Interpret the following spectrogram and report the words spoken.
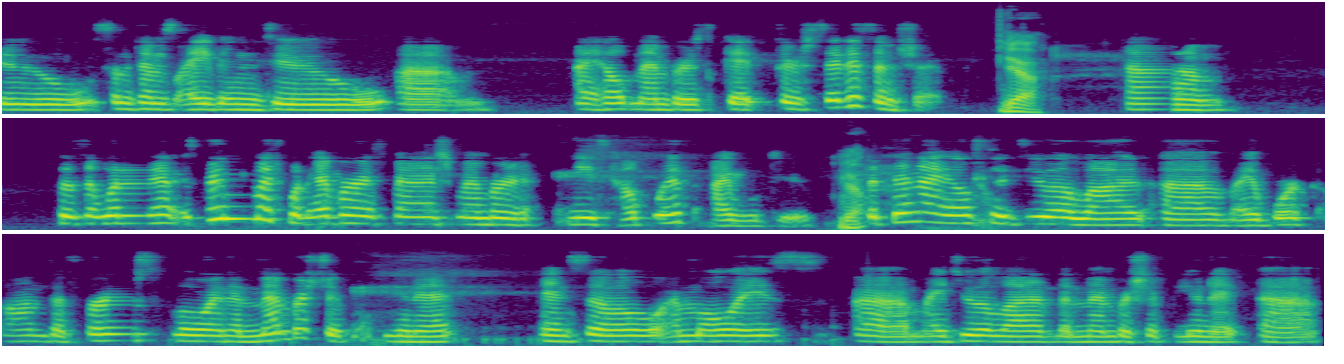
to sometimes I even do, um, I help members get their citizenship. Yeah. Um, so it's, whatever, it's pretty much whatever a Spanish member needs help with, I will do. Yeah. But then I also do a lot of, I work on the first floor in the membership unit. And so I'm always, um, I do a lot of the membership unit uh,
